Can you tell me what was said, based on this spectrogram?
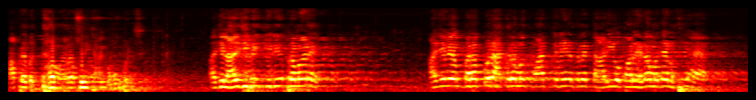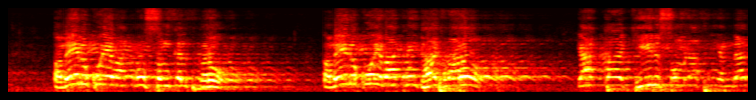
આપણે બધા માણસો જાગવું પડશે. આજે લાલજીભાઈ કીધું એ પ્રમાણે. આજે મેં બરાબર આક્રમક વાત કરીને તમે તાળીઓ પાડો, એના માટે નથી આયા. તમે લોકો એ વાતનો સંકલ્પ કરો. તમે લોકો એ વાતની ગાંઠ મારો. કે આખા ગીર સોમનાથની અંદર,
